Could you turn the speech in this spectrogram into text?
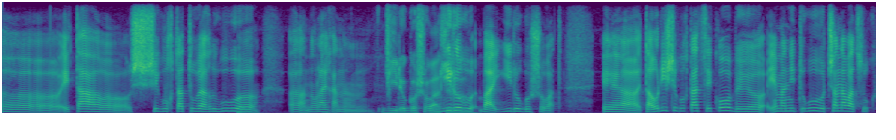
uh, eta uh, segurtatu behar dugu, uh, nola egan... Giro goxo bat. Giro, bai, giro goxo bat. E, eta hori sigurtatzeko be, eman ditugu txanda batzuk.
